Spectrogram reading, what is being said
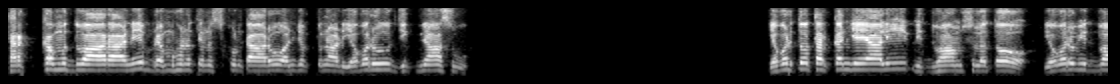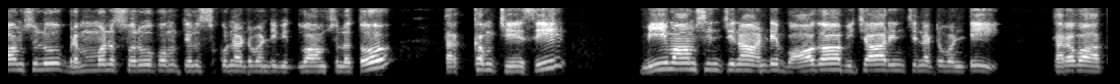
తర్కము ద్వారానే బ్రహ్మను తెలుసుకుంటారు అని చెప్తున్నాడు. ఎవరు? జిజ్ఞాసువు. ఎవరితో తర్కం చేయాలి? విద్వాంసులతో. ఎవరు విద్వాంసులు? బ్రహ్మను స్వరూపం తెలుసుకున్నటువంటి విద్వాంసులతో తర్కం చేసి మీమాంసించిన అంటే బాగా విచారించినటువంటి తర్వాత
